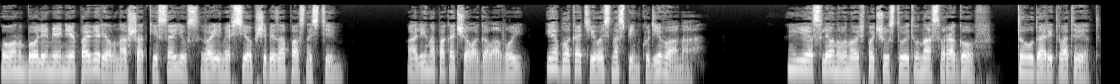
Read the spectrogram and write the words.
он более-менее поверил в наш шаткий союз во имя всеобщей безопасности. Алина покачала головой и облокотилась на спинку дивана. Если он вновь почувствует в нас врагов, то ударит в ответ.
